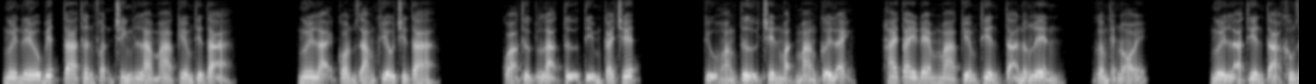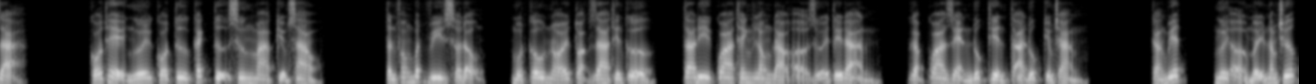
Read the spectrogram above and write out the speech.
ngươi nếu biết ta thân phận chính là ma kiếm thiên tà, ngươi lại còn dám khiêu chiến ta. Quả thực là tự tìm cái chết. Cựu hoàng tử trên mặt mang cười lạnh, hai tay đem ma kiếm thiên tà nâng lên, gầm thét nói. Ngươi là thiên tà không giả. Có thể ngươi có tư cách tự xưng ma kiếm sao? Tần Phong bất vi sở động, một câu nói toạc ra thiên cơ, ta đi qua thanh long đảo ở dưới tế đàn, gặp qua rèn đúc thiên tà đúc kiếm tràng. Càng biết, ngươi ở mấy năm trước,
